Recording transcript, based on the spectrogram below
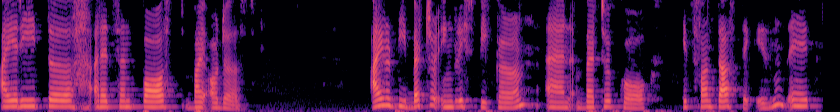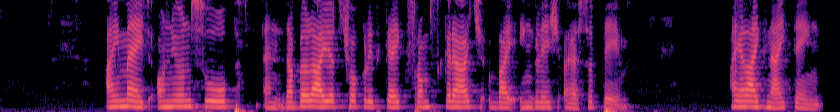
I read the recent posts by others. I'll be better English speaker and better cook. It's fantastic, isn't it? I made onion soup and double layered chocolate cake from scratch by English recipe. I like knitting.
